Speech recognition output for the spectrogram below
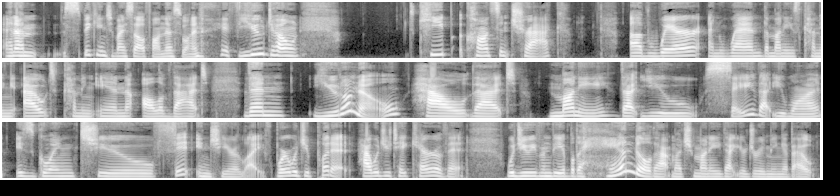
and I'm speaking to myself on this one, if you don't keep a constant track of where and when the money is coming out, coming in, all of that, then you don't know how that money that you say that you want is going to fit into your life. Where would you put it? How would you take care of it? Would you even be able to handle that much money that you're dreaming about?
